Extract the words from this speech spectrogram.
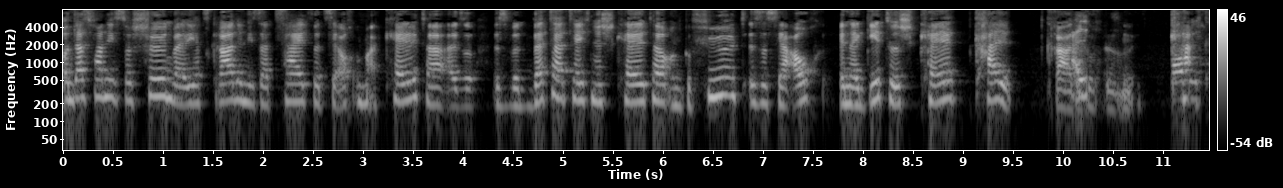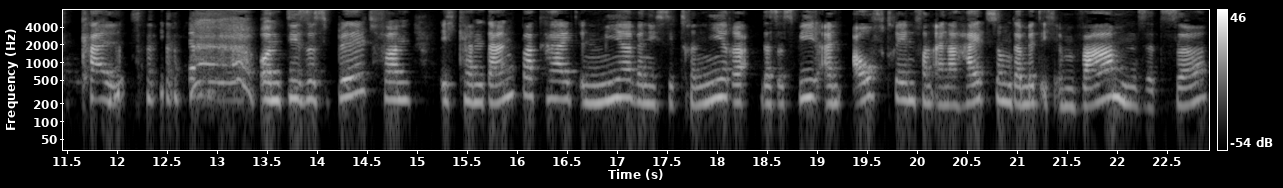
und das fand ich so schön, weil jetzt gerade in dieser Zeit wird es ja auch immer kälter. Also es wird wettertechnisch kälter und gefühlt ist es ja auch energetisch kalt, kalt gerade Kalt. kalt. Und dieses Bild von, ich kann Dankbarkeit in mir, wenn ich sie trainiere, das ist wie ein Aufdrehen von einer Heizung, damit ich im Warmen sitze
